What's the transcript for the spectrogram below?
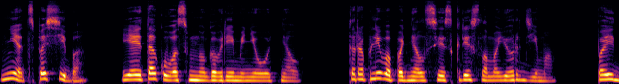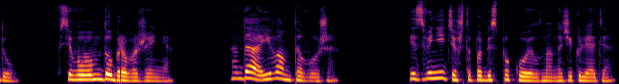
«Нет, спасибо. Я и так у вас много времени отнял». Торопливо поднялся из кресла майор Дима. «Пойду. Всего вам доброго, Женя». «Да, и вам того же». «Извините, что побеспокоил на ночь глядя».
